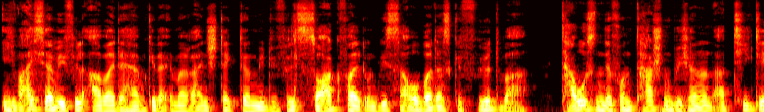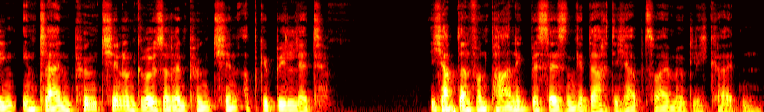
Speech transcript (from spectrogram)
Ich weiß ja, wie viel Arbeit der Hermke da immer reinsteckte und mit wie viel Sorgfalt und wie sauber das geführt war. Tausende von Taschenbüchern und Artikeln in kleinen Pünktchen und größeren Pünktchen abgebildet. Ich habe dann von Panik besessen gedacht, ich habe zwei Möglichkeiten.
